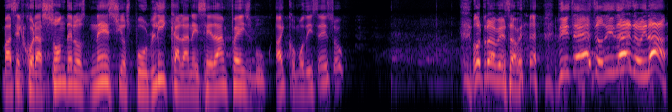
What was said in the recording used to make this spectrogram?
mas el corazón de los necios publica la necedad en Facebook. Ay, ¿cómo dice eso? Otra vez, a ver. Dice eso, dice eso, mira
